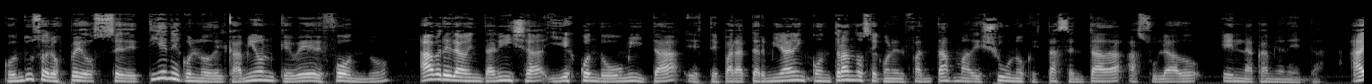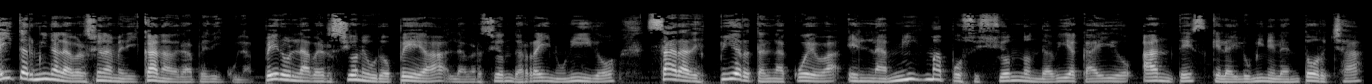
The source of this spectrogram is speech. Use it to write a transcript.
conduce a los pedos, se detiene con lo del camión que ve de fondo, abre la ventanilla y es cuando vomita, este, para terminar encontrándose con el fantasma de Juno que está sentada a su lado en la camioneta. Ahí termina la versión americana de la película, pero en la versión europea, la versión de Reino Unido, Sara despierta en la cueva en la misma posición donde había caído antes que la ilumine la antorcha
